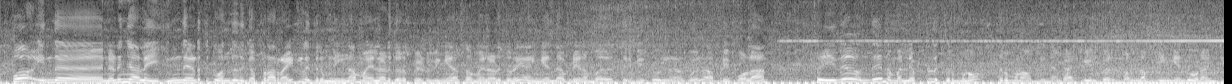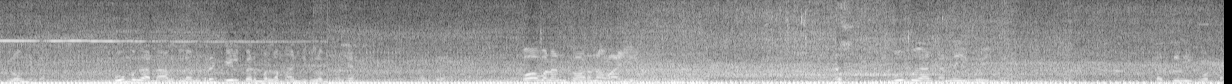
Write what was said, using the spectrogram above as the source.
இப்போது இந்த நெடுஞ்சாலை இந்த இடத்துக்கு வந்ததுக்கப்புறம் ரைட்டில் திரும்பினீங்கன்னா மயிலாடுதுறை போயிடுவீங்க. ஸோ மயிலாடுதுறை அங்கேருந்து அப்படியே நம்ம திருப்பி சூரியனார் கோயில் அப்படி போகலாம். ஸோ இதே வந்து நம்ம லெஃப்ட்டில் திரும்பணும். திரும்பணும் அப்படின்னாக்கா கீழ்பெரும்பள்ளம். இங்கேருந்து ஒரு அஞ்சு கிலோமீட்டர் பூம்புகார் நாலு கிலோமீட்டர் கீழ்பெரும்பள்ளம் அஞ்சு கிலோமீட்டர் ஓகே கோவலன் தோரண வாயில். பூம்புகார் கண்ணகி கோயில் பத்தினி கோட்டை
